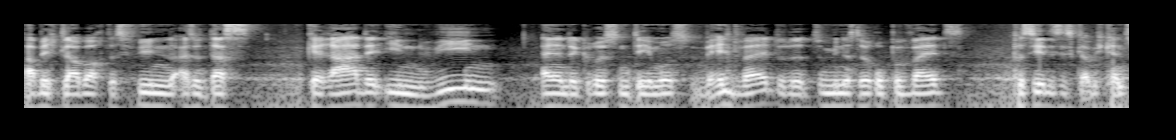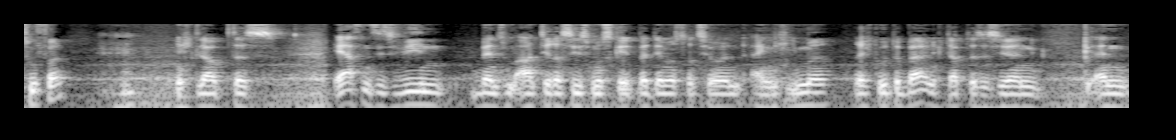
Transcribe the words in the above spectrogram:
Aber ich glaube auch, dass vielen, also dass gerade in Wien einer der größten Demos weltweit oder zumindest europaweit passiert ist, ist, glaube ich, kein Zufall. Mhm. Ich glaube, dass erstens ist Wien, wenn es um Antirassismus geht, bei Demonstrationen eigentlich immer recht gut dabei. Und ich glaube, dass es hier einen, einen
